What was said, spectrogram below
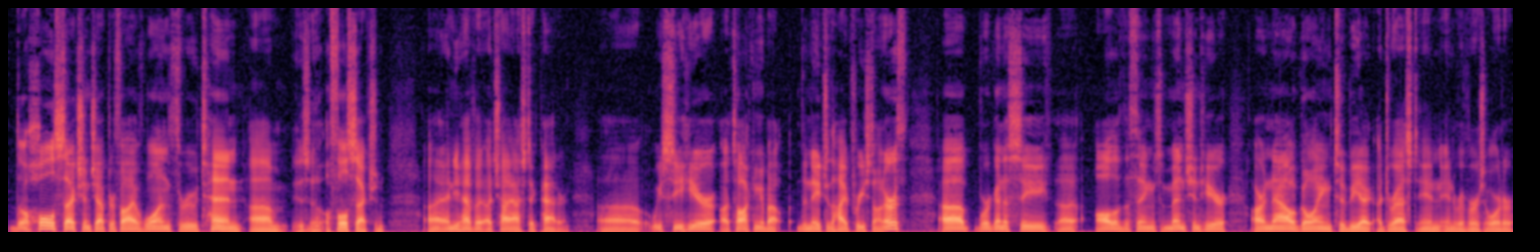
the whole section, chapter 5, 1 through 10, um, is a full section, uh, and you have a, a chiastic pattern. Uh, we see here uh, talking about the nature of the high priest on earth. Uh, we're going to see uh, all of the things mentioned here are now going to be addressed in, in reverse order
